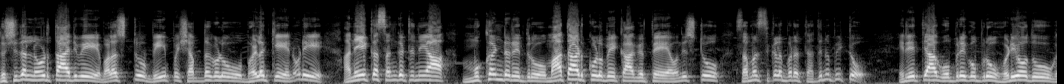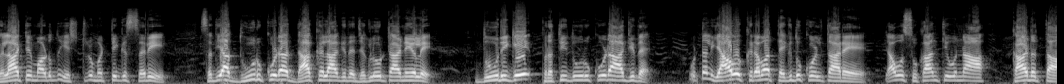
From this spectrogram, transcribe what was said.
ದೃಶ್ಯದಲ್ಲಿ ನೋಡ್ತಾ ಇದ್ವಿ ಬಹಳಷ್ಟು ಬೀಪ್ ಶಬ್ದಗಳು ಬಳಕೆ ನೋಡಿ ಅನೇಕ ಸಂಘಟನೆಯ ಮುಖಂಡರಿದ್ರು ಮಾತಾಡ್ಕೊಳ್ಬೇಕಾಗತ್ತೆ ಒಂದಿಷ್ಟು ಸಮಸ್ಯೆಗಳು ಬರುತ್ತೆ ಅದನ್ನು ಬಿಟ್ಟು ಈ ರೀತಿಯಾಗಿ ಒಬ್ರಿಗೊಬ್ರು ಹೊಡೆಯೋದು ಗಲಾಟೆ ಮಾಡೋದು ಎಷ್ಟರ ಮಟ್ಟಿಗೆ ಸರಿ ಸದ್ಯ ದೂರು ಕೂಡ ದಾಖಲಾಗಿದೆ ಜಗಳೂರು ಠಾಣೆಯಲ್ಲಿ ದೂರಿಗೆ ಪ್ರತಿ ದೂರು ಕೂಡ ಆಗಿದೆ ಒಟ್ಟಿನಲ್ಲಿ ಯಾವ ಕ್ರಮ ತೆಗೆದುಕೊಳ್ತಾರೆ ಯಾವ ಸುಖಾಂತಿಯನ್ನು ಕಾಡುತ್ತಾ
